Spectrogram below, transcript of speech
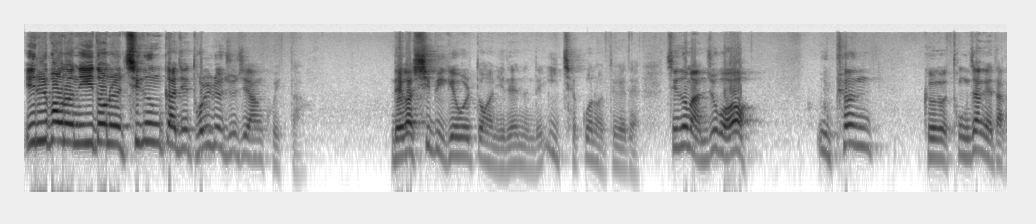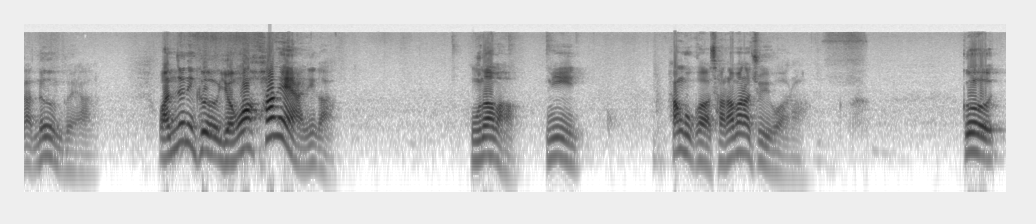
일본은 이 돈을 지금까지 돌려주지 않고 있다. 내가 12개월 동안 일했는데 이 채권은 어떻게 돼? 지금 안 주고 우편 그 통장에다가 넣은 거야. 완전히 그 영화 황해 아니가? 우나마, 니 한국 가 사람 하나 죽이고 와라. 그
